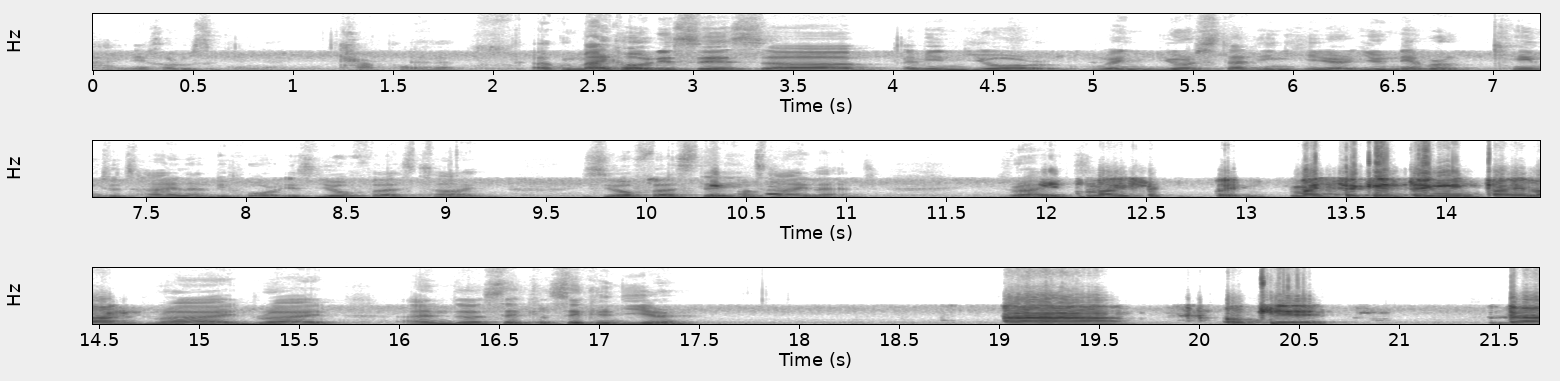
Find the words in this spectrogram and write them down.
ไทยเนี่ยเขารู้สึกยังไง ครับผม นะครับเอ่อคุณ Michael this is uh, I mean your when you're studying here you never came to Thailand before it's your first time it's your first day in Thailand right It's my second time, my second time in Thailand. Right, right. And the second second year? Uh, okay. The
